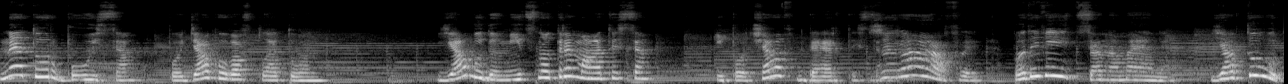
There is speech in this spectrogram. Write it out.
Не турбуйся, подякував Платон. Я буду міцно триматися і почав дертися. Жирафи, подивіться на мене. Я тут,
